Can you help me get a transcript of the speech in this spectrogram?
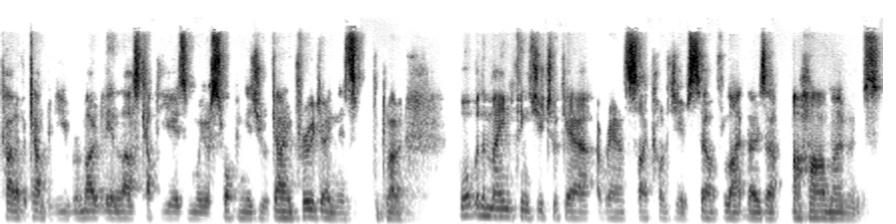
kind of accompanied you remotely in the last couple of years, and we were swapping as you were going through doing this diploma. What were the main things you took out around psychology of self, like those aha moments?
